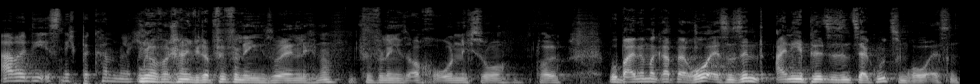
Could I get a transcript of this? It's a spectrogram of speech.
aber die ist nicht bekömmlich. Ja, wahrscheinlich wieder Pfifferling so ähnlich, ne? Pfifferling ist auch roh nicht so toll. Wobei, wenn wir gerade bei Rohessen sind, einige Pilze sind sehr gut zum Rohessen.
